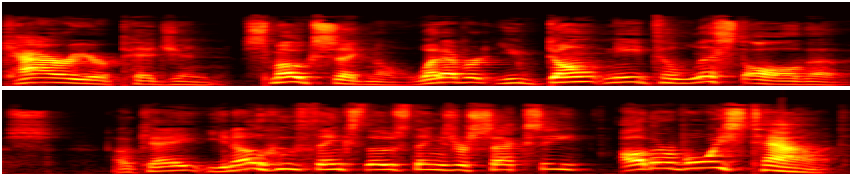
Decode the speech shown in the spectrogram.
carrier pigeon, smoke signal, whatever. You don't need to list all those. Okay? You know who thinks those things are sexy? Other voice talent.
